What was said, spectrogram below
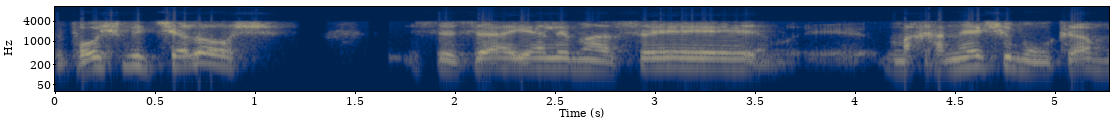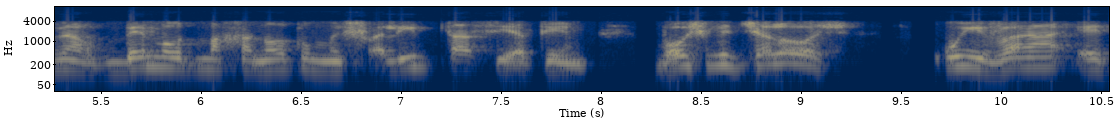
ובאושוויץ 3, שזה היה למעשה מחנה שמורכב מהרבה מאוד מחנות ומפעלים תעשייתיים. באושוויץ 3 הוא היווה את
